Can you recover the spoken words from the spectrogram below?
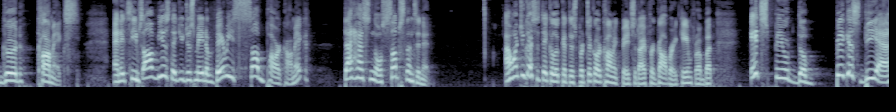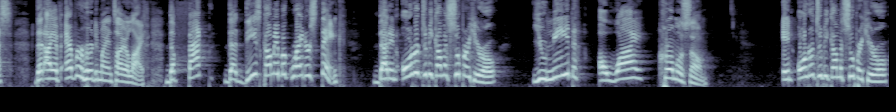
good comics. And it seems obvious that you just made a very subpar comic that has no substance in it. I want you guys to take a look at this particular comic page that I forgot where it came from, but it spewed the biggest BS that I have ever heard in my entire life. The fact that these comic book writers think that in order to become a superhero, you need a Y chromosome. In order to become a superhero,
